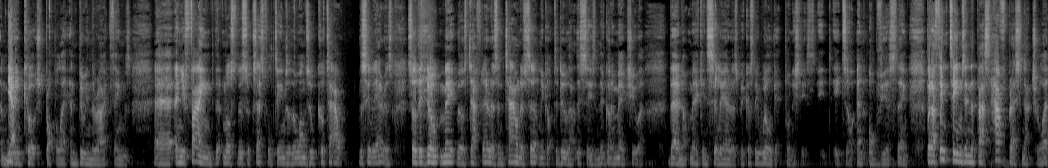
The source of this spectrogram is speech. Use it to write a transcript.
and Yeah. being coached properly and doing the right things. Uh, and you find that most of the successful teams are the ones who cut out the silly errors, so they don't make those daft errors. And Town have certainly got to do that this season. They've got to make sure they're not making silly errors because they will get punished. It's it, it's an obvious thing. But I think teams in the past have pressed naturally.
